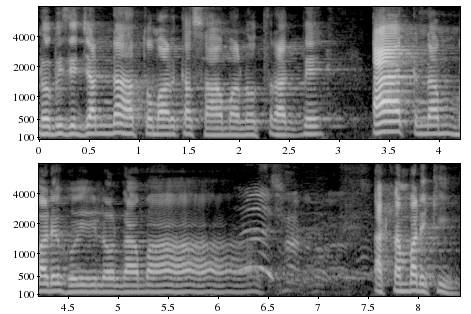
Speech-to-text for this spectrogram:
নবীজি জান্নাত তোমার কাছে আমানত রাখবে। এক নাম্বারে হইল নামাজ। এক নাম্বারে কি?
